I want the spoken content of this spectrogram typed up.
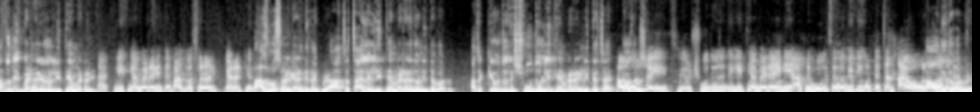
আধুনিক ব্যাটারি হলো লিথিয়াম ব্যাটারি হ্যাঁ লিথিয়াম ব্যাটারিতে পাঁচ বছরের গ্যারান্টি আছে। পাঁচ বছরের গ্যারান্টি থাকবে। আচ্ছা চাইলে লিথিয়াম ব্যাটারি তো নিতে পারবে। আচ্ছা কেউ যদি শুধু লিথিয়াম ব্যাটারি নিতে চায় হ্যাঁ? অবশ্যই। শুধু যদি লিথিয়াম ব্যাটারি নিয়ে আপনি হোলসেলও বিক্রি করতে চান তাও হলো তাও দিতে পারবেন।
